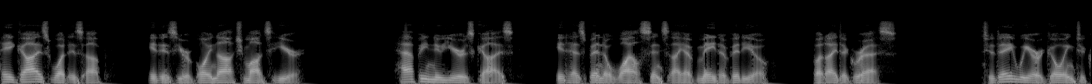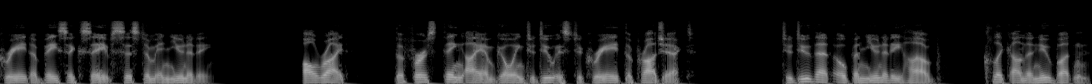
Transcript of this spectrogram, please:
Hey guys what is up, it is your boy Notch Mods here. Happy New Year's guys, it has been a while since I have made a video, but I digress. Today we are going to create a basic save system in Unity. Alright, the first thing I am going to do is to create the project. To do that open Unity Hub, click on the new button.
